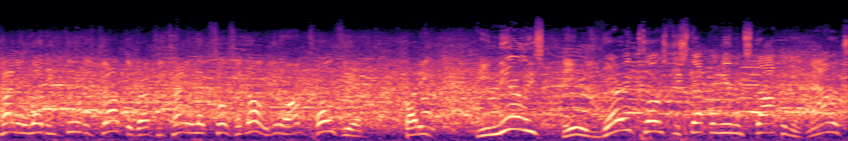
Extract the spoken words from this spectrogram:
kind of let, he's doing his job, the ref. He kind of let Sosa know, you know, I'm close here, buddy. He nearly, he was very close to stepping in and stopping it. Now it's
